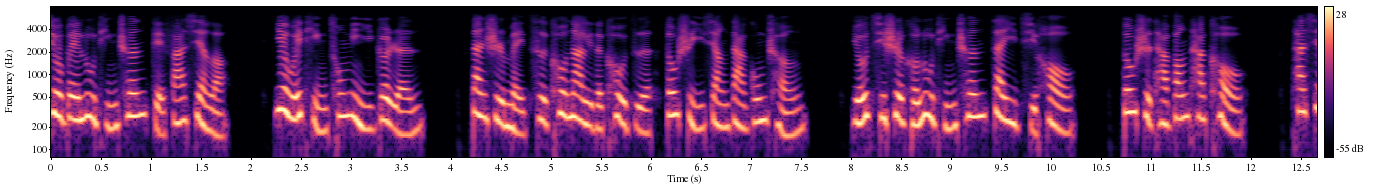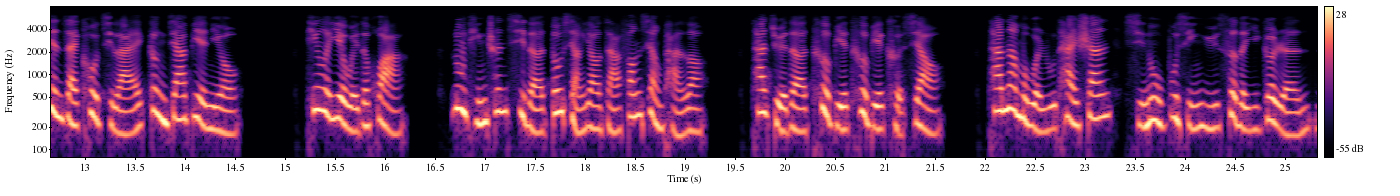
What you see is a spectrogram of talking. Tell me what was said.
就被陆廷琛给发现了。叶伟挺聪明一个人，但是每次扣那里的扣子都是一项大工程，尤其是和陆廷琛在一起后，都是他帮他扣，他现在扣起来更加别扭。听了叶维的话。陆廷琛气的都想要砸方向盘了，他觉得特别特别可笑。他那么稳如泰山、喜怒不形于色的一个人，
